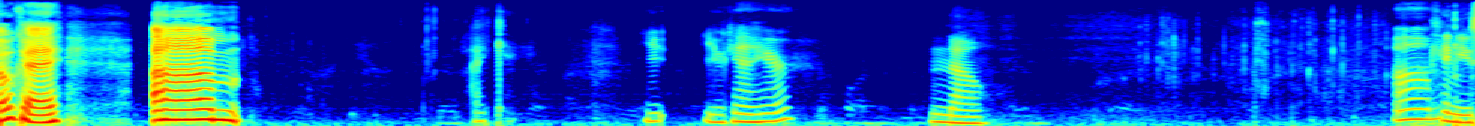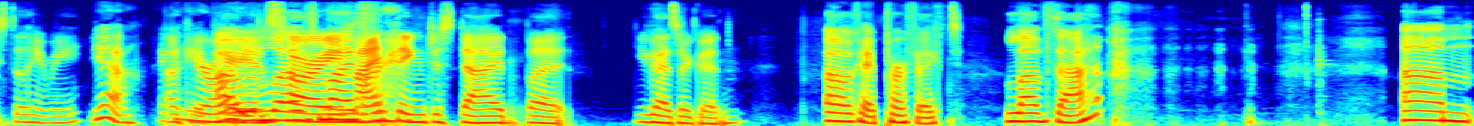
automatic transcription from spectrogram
Okay. Um, I can't. You, you can't hear? No. Um, Can you still hear me? yeah, I can okay, hear all I you. would love Sorry, my- my thing just died, but you guys are good. Okay, perfect. Love that. Um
